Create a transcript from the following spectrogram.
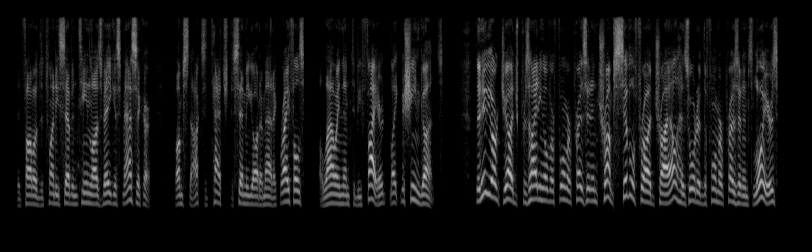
that followed the 2017 Las Vegas massacre. Bump stocks attached to semi automatic rifles allowing them to be fired like machine guns. The New York judge presiding over former President Trump's civil fraud trial has ordered the former president's lawyers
